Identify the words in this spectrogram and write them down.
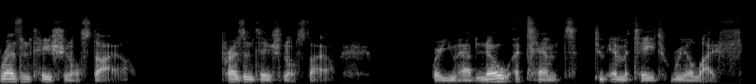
presentational style, presentational style, where you have no attempt to imitate real life.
